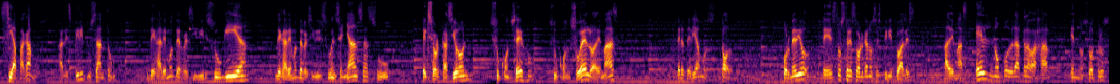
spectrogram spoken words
Si apagamos al Espíritu Santo, dejaremos de recibir su guía, dejaremos de recibir su enseñanza, su exhortación, su consejo, su consuelo. Además, perderíamos todo. Por medio de estos tres órganos espirituales, además, Él no podrá trabajar en nosotros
